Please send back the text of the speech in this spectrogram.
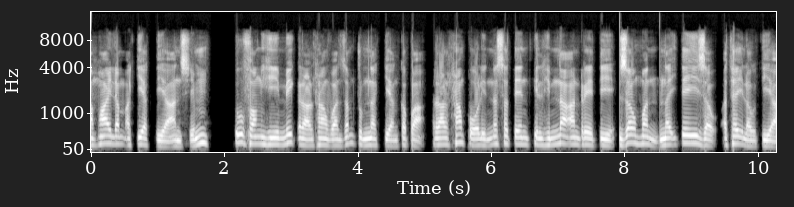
amhai lam akiak tia an sim tu phang hi mik ral thang wan zam tumna kiang kapa ral thang polin na saten til himna an reti zauman nai te zau athai lautia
